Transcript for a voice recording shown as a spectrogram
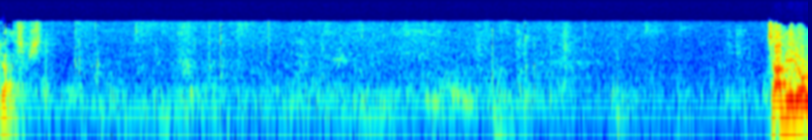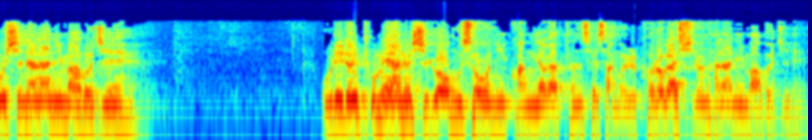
기도하십시다. 자비로우신 하나님 아버지, 우리를 품에 안으시고 무서운 이 광야 같은 세상을 걸어가시는 하나님 아버지,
